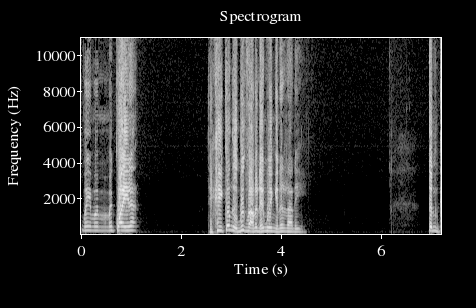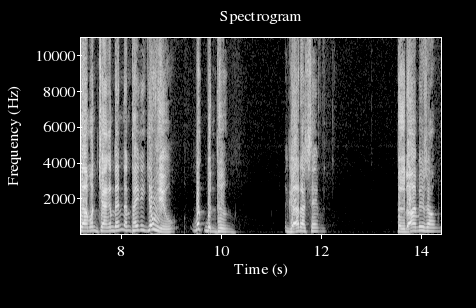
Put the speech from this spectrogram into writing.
máy máy, máy quay đó thì khi có người bước vào nó để nguyên thì nó ra đi. Tình cờ một anh chàng anh đến anh thấy cái dấu hiệu bất bình thường gỡ ra xem. Từ đó em biết sao không?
